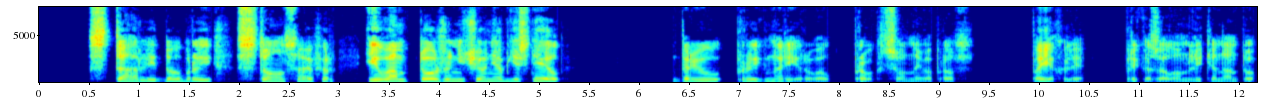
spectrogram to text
— Старый добрый Стоунсайфер и вам тоже ничего не объяснил? Дрю проигнорировал провокационный вопрос. — Поехали, — приказал он лейтенанту.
